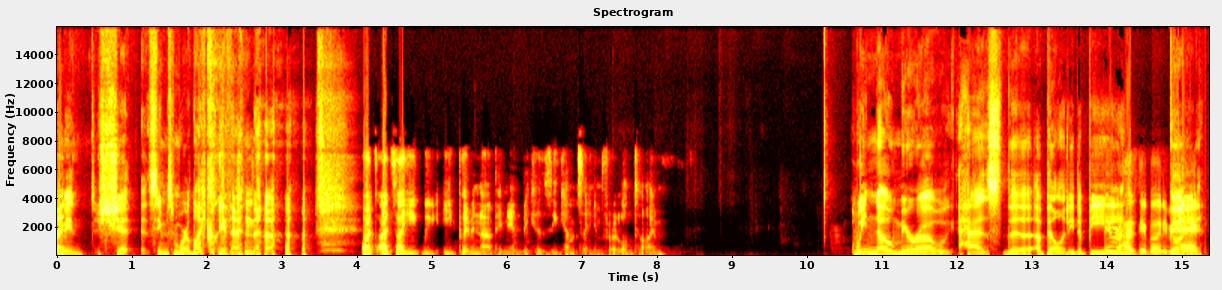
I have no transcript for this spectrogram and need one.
I mean, shit. It seems more likely than. Uh, Well, I'd, I'd say you, we, you'd put him in no opinion because you haven't seen him for a long time. we know Miro has the ability to be Miro has the ability to be an good,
